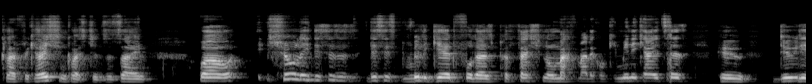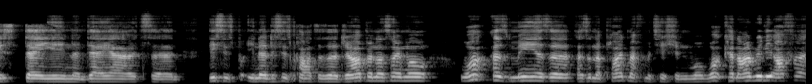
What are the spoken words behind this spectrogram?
clarification questions and saying, well, surely this is this is really geared for those professional mathematical communicators who do this day in and day out, and this is you know this is part of their job. And I was saying, well, what as me as a as an applied mathematician, well, what can I really offer?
